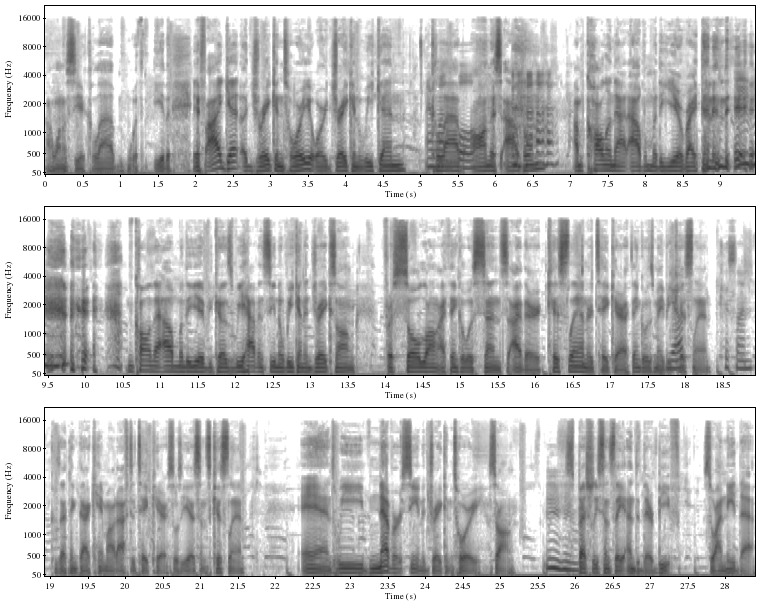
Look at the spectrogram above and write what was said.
I want to see a collab with either. If I get a Drake and Tory or Drake and Weeknd collab on this album, I'm calling that album of the year right then and there. Mm-hmm. I'm calling that album of the year because we haven't seen a Weeknd and Drake song for so long. I think it was since either Kissland or Take Care. I think it was maybe yep. Kissland. Kissland. Because I think that came out after Take Care. So yeah, since Kissland. And we've never seen a Drake and Tory song, mm-hmm. especially since they ended their beef. So I need that.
